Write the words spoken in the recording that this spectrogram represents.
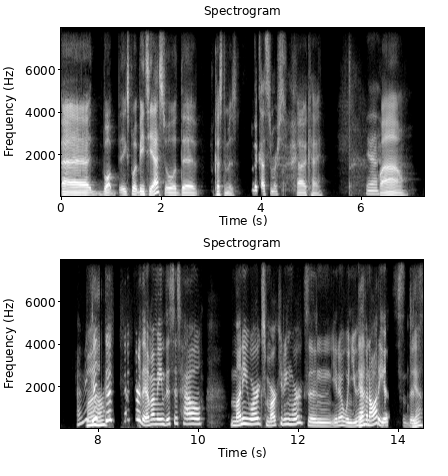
Uh, what, exploit BTS or the customers? The customers. Okay. Yeah. Wow. I mean, good good good for them. I mean, this is how money works, marketing works, and, you know, when you have an audience, Yeah.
